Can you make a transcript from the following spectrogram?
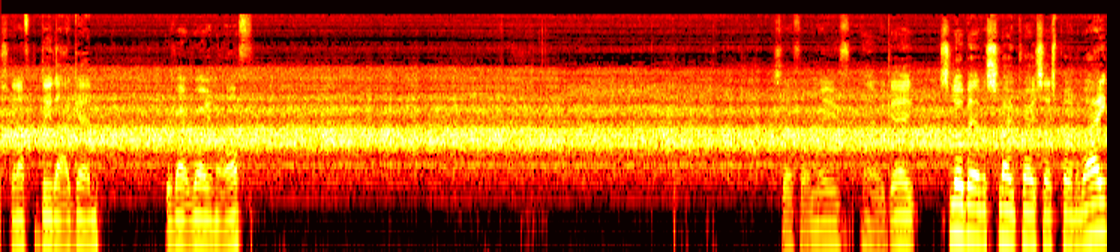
Just gonna have to do that again without writing it off. So it'll move. There we go. It's a little bit of a slow process putting away,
